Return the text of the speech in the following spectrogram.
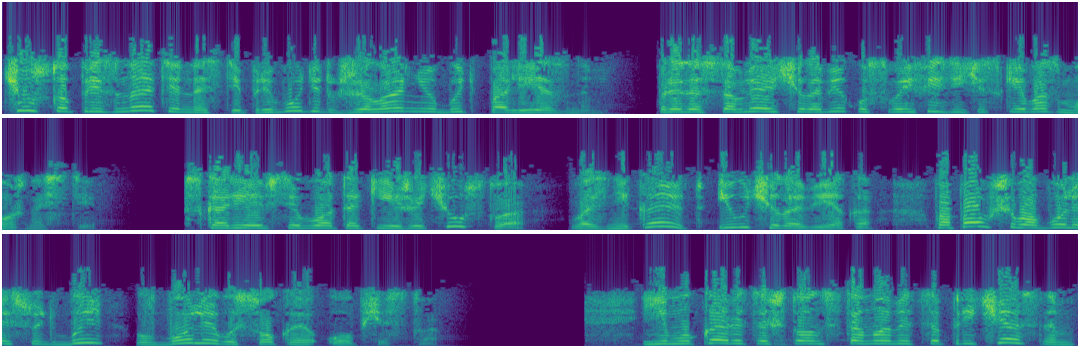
Чувство признательности приводит к желанию быть полезным, предоставляя человеку свои физические возможности. Скорее всего, такие же чувства возникают и у человека, попавшего волей судьбы в более высокое общество. Ему кажется, что он становится причастным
